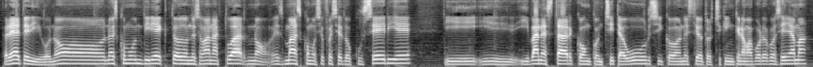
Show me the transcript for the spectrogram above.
Pero ya te digo, no, no es como un directo donde se van a actuar, no, es más como si fuese docuserie y, y, van a estar con Conchita Urs y con este otro chiquín que no me acuerdo cómo se llama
